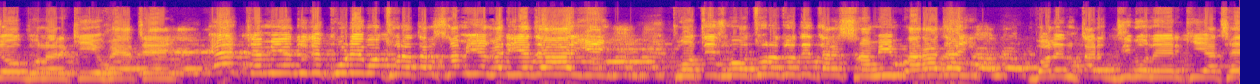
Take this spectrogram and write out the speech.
যৌবনের কি হয়েছে? একটা মেয়ে যদি কুড়ি বছরে তার স্বামী হারিয়ে যায়, পঁচিশ বছরে যদি তার স্বামী মারা যায়, বলেন, তার জীবনের কি আছে?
